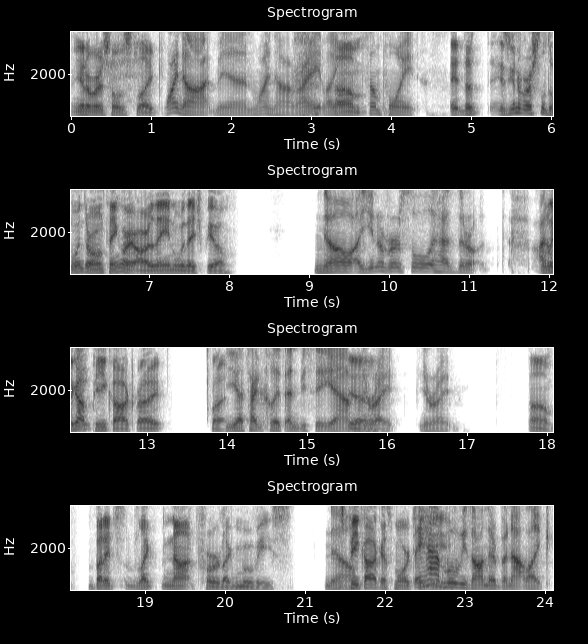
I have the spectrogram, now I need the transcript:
Universal's like, Why not, man? Why not? Right? Like Um, at some point. it, does, is Universal doing their own thing or are they in with HBO? No, a Universal has their. I Well, they got think- Peacock, right? But Yeah, technically it's NBC. Yeah, Yeah. you're right. You're right. um, but it's like not for like movies. No, Peacock is more. they have movies on there, but not like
